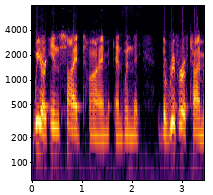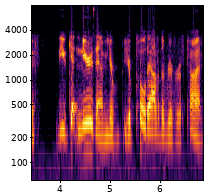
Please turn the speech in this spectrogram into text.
We are inside time and when the the river of time if you get near them you're you're pulled out of the river of time.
